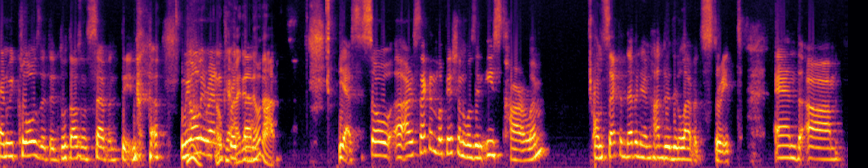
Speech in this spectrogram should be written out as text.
and we closed it in 2017. we hmm, only ran okay, it for I didn't know that. Yes. So uh, our second location was in East Harlem, on Second Avenue and 111th Street, and um,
